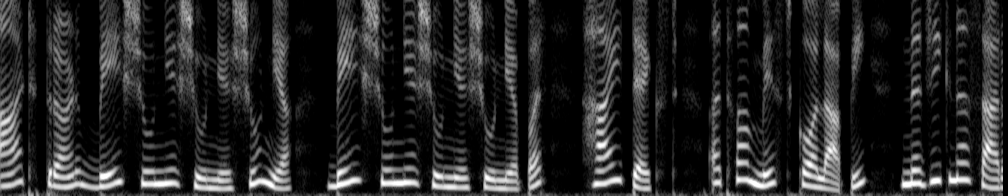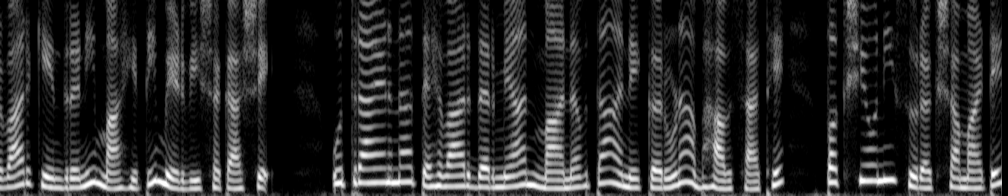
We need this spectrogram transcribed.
આઠ ત્રણ બે શૂન્ય શૂન્ય શૂન્ય બે શૂન્ય શૂન્ય શૂન્ય પર હાઈ ટેક્સ્ટ અથવા મિસ્ડ કોલ આપી નજીકના સારવાર કેન્દ્રની માહિતી મેળવી શકાશે. ઉત્તરાયણના તહેવાર દરમિયાન માનવતા અને કરુણાભાવ સાથે પક્ષીઓની સુરક્ષા માટે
